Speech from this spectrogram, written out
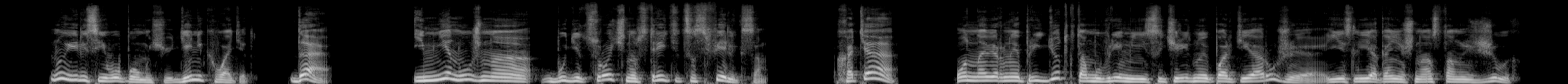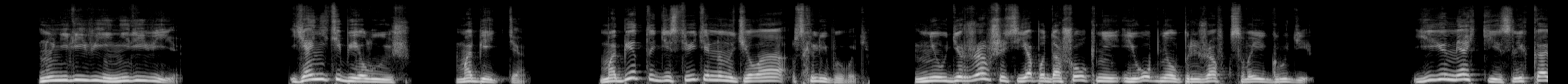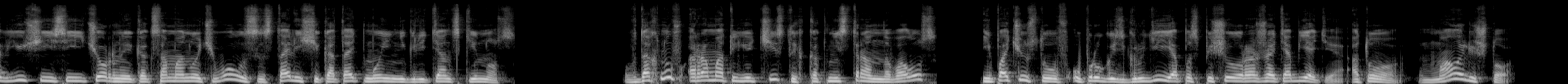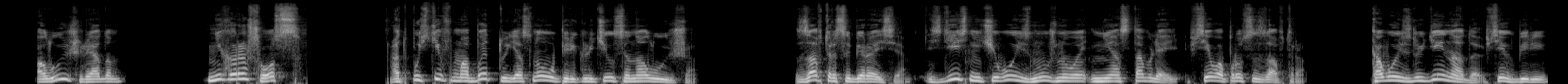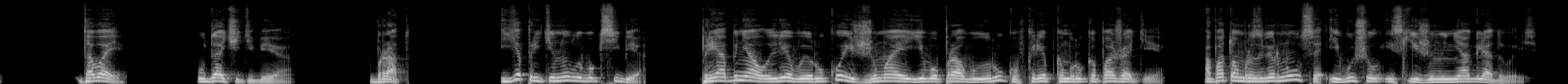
Ну или с его помощью. Денег хватит. Да. И мне нужно будет срочно встретиться с Феликсом. Хотя он, наверное, придет к тому времени с очередной партией оружия, если я, конечно, останусь живых. Ну не реви, не реви. Я не тебе, Луиш, Мабетте. Мабетта действительно начала всхлипывать. Не удержавшись, я подошел к ней и обнял, прижав к своей груди. Ее мягкие, слегка вьющиеся и черные, как сама ночь, волосы стали щекотать мой негритянский нос. Вдохнув аромат ее чистых, как ни странно, волос и почувствовав упругость груди, я поспешил рожать объятия, а то мало ли что. А Луиш рядом. Нехорошо-с. Отпустив Мабетту, я снова переключился на Луиша. Завтра собирайся. Здесь ничего из нужного не оставляй. Все вопросы завтра. Кого из людей надо, всех бери. Давай. Удачи тебе, брат и я притянул его к себе. Приобнял левой рукой, сжимая его правую руку в крепком рукопожатии, а потом развернулся и вышел из хижины, не оглядываясь.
